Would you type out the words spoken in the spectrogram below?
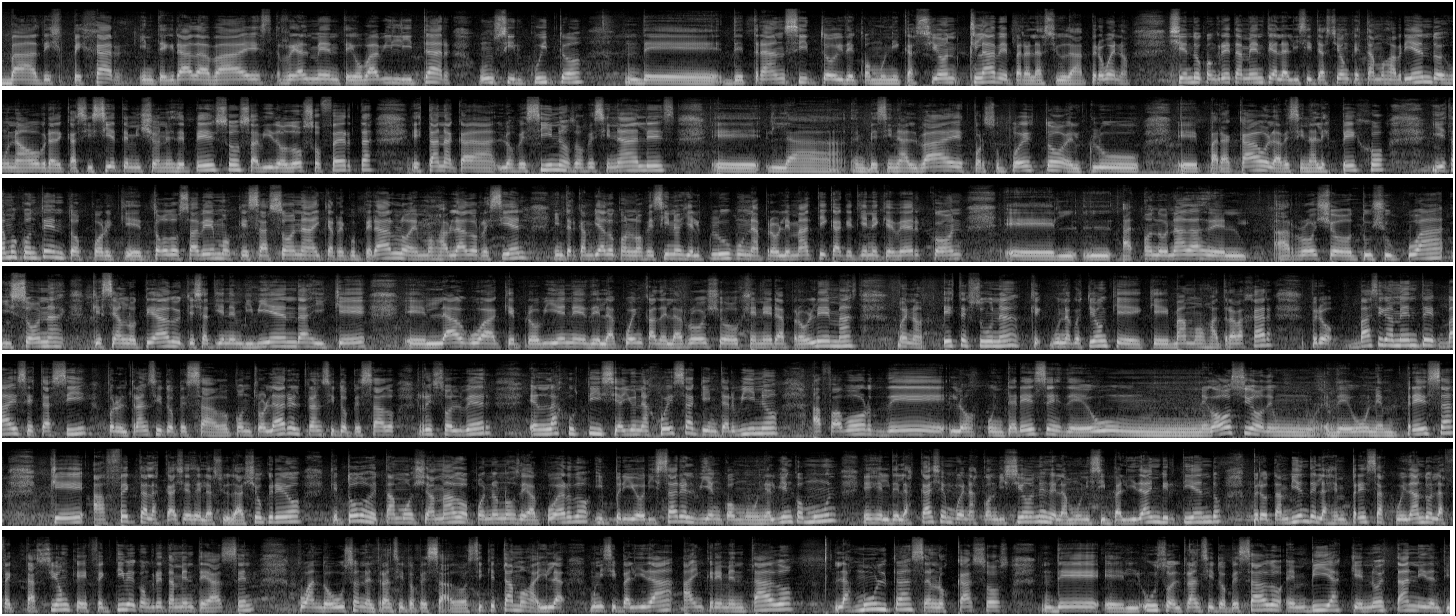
va a despejar integrada Baez realmente o va a habilitar un circuito de, de tránsito y de comunicación clave para la ciudad. Pero bueno, yendo concretamente a la licitación que estamos abriendo, es una obra de casi 7 millones de pesos, ha habido dos ofertas, están acá los vecinos, dos vecinales, eh, la vecinal Baez, por supuesto, el club eh, Paracao, la vecinal Espejo, y estamos contentos porque todos sabemos que esa zona hay que recuperarlo, hemos hablado recién, intercambiado con los vecinos y el club una problemática que tiene que ver con eh, hondonadas del arroyo Tuyucuá y zonas que se han loteado y que ya tienen viviendas y que el agua que proviene de la cuenca del arroyo genera problemas. Bueno, esta es una, una cuestión que, vamos a trabajar, pero básicamente Baez está así por el tránsito pesado, controlar el tránsito pesado, resolver en la justicia. Hay una jueza que intervino a favor de los intereses de un negocio, de un, de un una empresa que afecta a las calles de la ciudad. Yo creo que todos estamos llamados a ponernos de acuerdo y priorizar el bien común. El bien común es el de las calles en buenas condiciones, de la municipalidad invirtiendo, pero también de las empresas cuidando la afectación que efectiva y concretamente hacen cuando usan el tránsito pesado. Así que estamos ahí, la municipalidad ha incrementado las multas en los casos del uso del tránsito pesado en vías que no están identificadas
